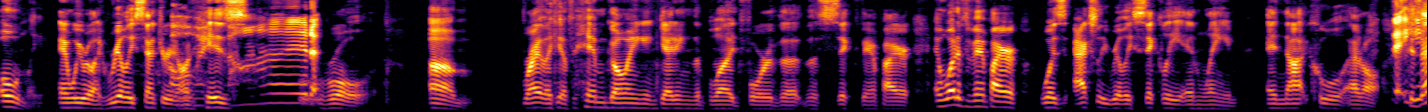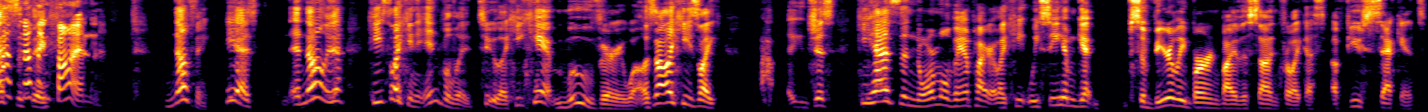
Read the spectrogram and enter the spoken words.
only, and we were like really centering Oh on his God. Role, um, right? Like of him going and getting the blood for the the sick vampire, and what if the vampire was actually really sickly and lame and not cool at all? He that's has the nothing thing. fun. Nothing. He has, and not only that, he's like an invalid too. Like he can't move very well. It's not like he's like just he has the normal vampire. Like he, we see him get severely burned by the sun for like a, a few seconds.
